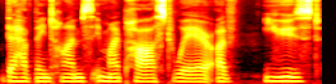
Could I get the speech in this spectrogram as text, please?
there have been times in my past where I've used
